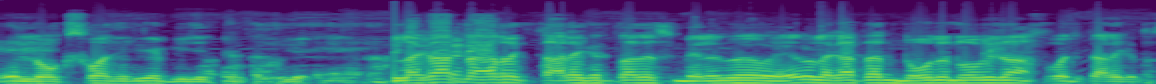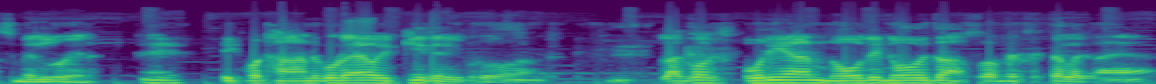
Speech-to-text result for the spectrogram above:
ਇਹ ਲੋਕ ਸਭਾ ਜਿਹੜੀ ਹੈ ਬੀਜੇਪੀ ਨੂੰ ਕਰਦੀ ਹੈ। ਲਗਾਤਾਰ ਕਾਰਜਕਰਤਾ ਦੇ ਸੰਮੇਲਨ ਹੋਏ ਲਗਾਤਾਰ 9 ਦੇ 9 ਵਿਧਾਨ ਸਭਾ ਚ ਕਾਰਜਕਰਤਾ ਸੰਮੇਲਨ ਹੋਏ ਨੇ। ਇੱਕ ਪਠਾਨਕੋਟ ਹੈ ਉਹ 21 ਤਰੀਕ ਪ੍ਰੋਗਰਾਮ ਹੈ ਲਗਭਗ ਪੂਰੀਆਂ 9 ਦੀ 9 ਵਿਧਾਨ ਸਭਾ ਵਿੱਚ ਚੱਕਰ ਲਗਾਇਆ।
